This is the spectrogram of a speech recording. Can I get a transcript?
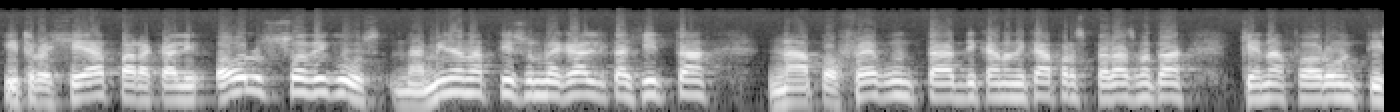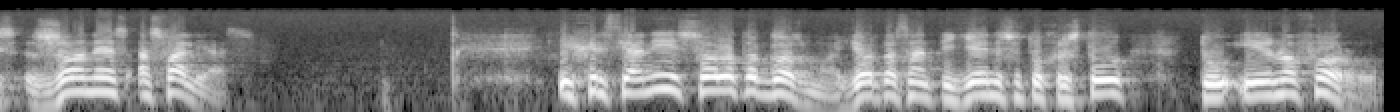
Η τροχέα παρακαλεί όλους τους οδηγούς να μην αναπτύσσουν μεγάλη ταχύτητα, να αποφεύγουν τα αντικανονικά προσπεράσματα και να φορούν τις ζώνες ασφάλειας. Οι χριστιανοί σε όλο τον κόσμο γιόρτασαν τη γέννηση του Χριστού του Ειρηνοφόρου.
